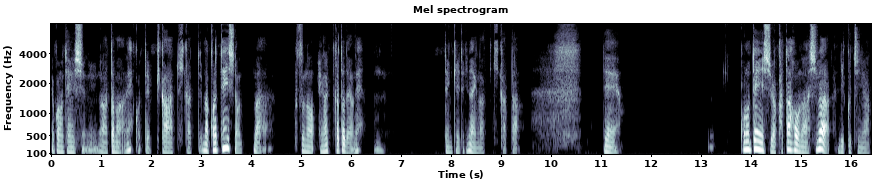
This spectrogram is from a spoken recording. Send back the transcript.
でこの天使の頭がね、こうやってピカーッと光って、まあこれ天使の、まあ、普通の描き方だよね。うん。典型的な描き方。で、この天使は片方の足は陸地にあっ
